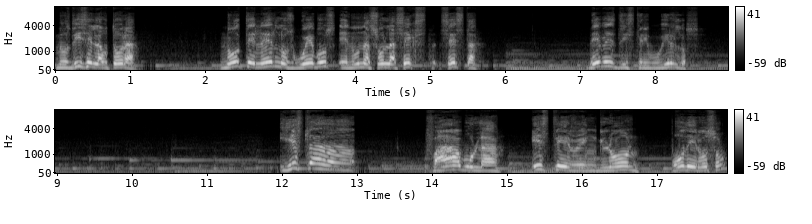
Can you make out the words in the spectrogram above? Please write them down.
Nos dice la autora, no tener los huevos en una sola cesta. Debes distribuirlos. Y esta fábula, este renglón poderoso,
